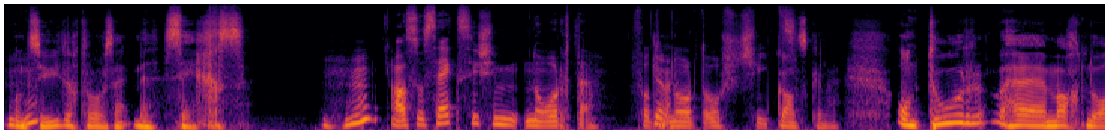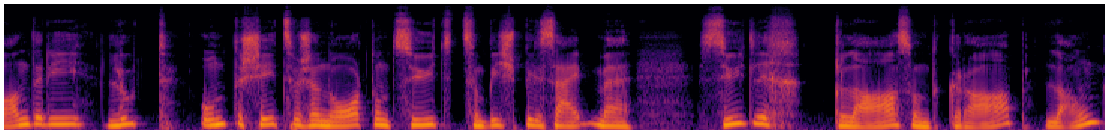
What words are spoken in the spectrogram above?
und mhm. südlich davon sagt man 6. Mhm. Also 6 ist im Norden von der genau. Nordostschweiz. Ganz genau. Und Tour äh, macht noch andere laut Unterschiede zwischen Nord und Süd. Zum Beispiel sagt man südlich Glas und Grab lang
